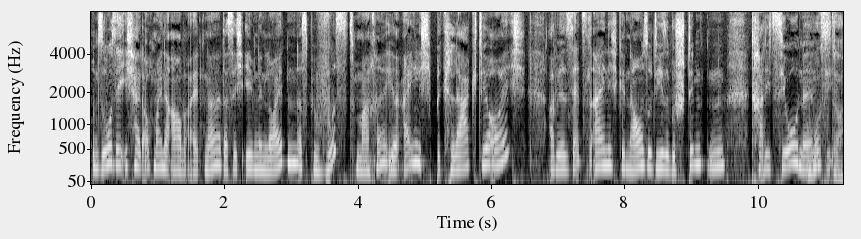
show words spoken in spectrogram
und so sehe ich halt auch meine Arbeit, ne? dass ich eben den Leuten das bewusst mache. Ihr eigentlich beklagt ihr euch, aber ihr setzt eigentlich genauso diese bestimmten Traditionen Muster.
